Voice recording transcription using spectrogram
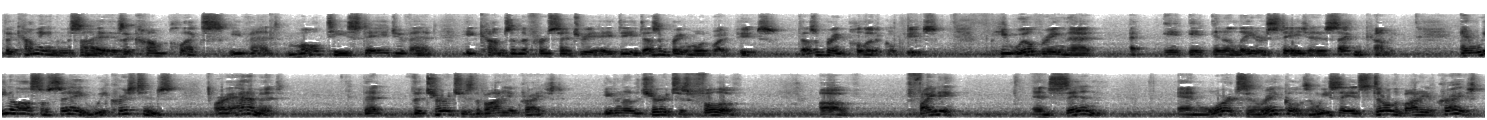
the coming of the Messiah is a complex event, multi stage event. He comes in the first century AD, doesn't bring worldwide peace, doesn't bring political peace. He will bring that in a later stage at his second coming. And we also say, we Christians are adamant that the church is the body of Christ even though the church is full of of fighting and sin and warts and wrinkles, and we say it's still the body of Christ.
